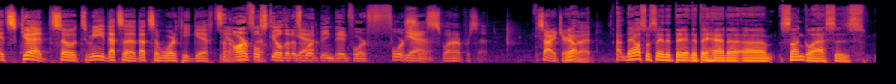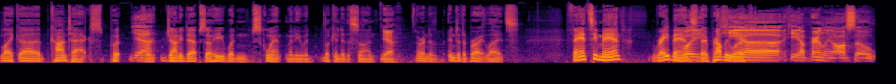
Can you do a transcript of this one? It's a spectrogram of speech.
it's good. So to me, that's a that's a worthy gift. it's an artful a- skill that is yeah. worth being paid for for Yes, sure one hundred percent. Sorry, Jerry. Yep. Go ahead. Uh, They also say that they that they had uh, uh, sunglasses like uh, contacts put Yeah. for Johnny Depp so he wouldn't squint when he would look into the sun Yeah. or into the, into the bright lights. Fancy man, Ray Bans. Well, they probably he, were. Uh, he apparently also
